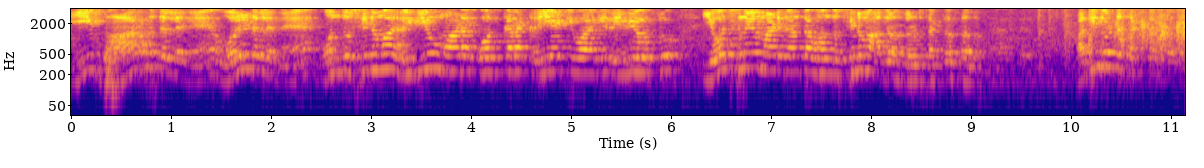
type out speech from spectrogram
ಈ ಭಾರತದಲ್ಲೇನೆ ವರ್ಲ್ಡ್ ಅಲ್ಲೇನೆ ಒಂದು ಸಿನಿಮಾ ರಿವ್ಯೂ ಮಾಡಕ್ಕೋಸ್ಕರ ಕ್ರಿಯೇಟಿವ್ ಆಗಿ ರಿವ್ಯೂರ್ಸ್ ಯೋಚನೆ ಮಾಡಿದಂತ ಒಂದು ಸಿನಿಮಾ. ಅದ್ರ ದೊಡ್ಡ ಸಕ್ಸಸ್ ಅದು. ಅತಿ ದೊಡ್ಡ ಸಕ್ಸಸ್ ಅದು.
